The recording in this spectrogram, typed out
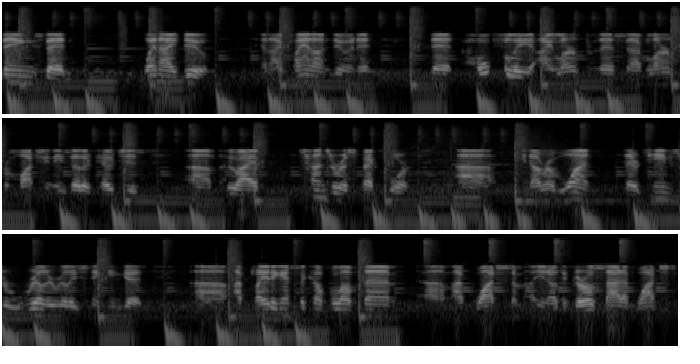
things that when I do, and I plan on doing it, that hopefully I learn from this and I've learned from watching these other coaches um, who I have tons of respect for. Uh, you know, number one, their teams are really, really stinking good. Uh, I've played against a couple of them. Um, I've watched some, you know, the girls' side. I've watched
